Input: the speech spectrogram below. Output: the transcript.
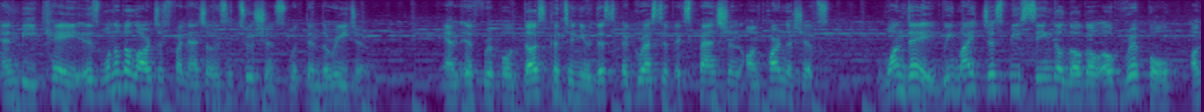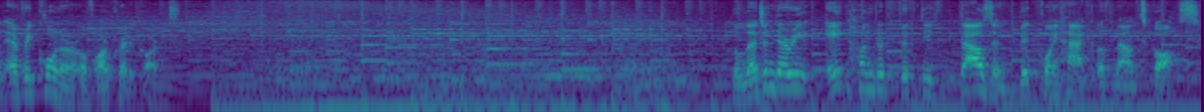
NBK, is one of the largest financial institutions within the region. And if Ripple does continue this aggressive expansion on partnerships, one day we might just be seeing the logo of Ripple on every corner of our credit cards. The legendary 850,000 Bitcoin hack of Mt. Gox.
